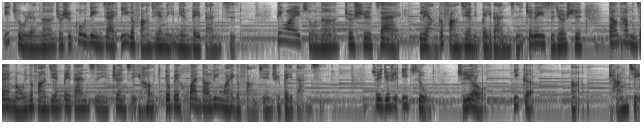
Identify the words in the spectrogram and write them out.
一组人呢就是固定在一个房间里面背单字。另外一组呢，就是在两个房间里背单字。这个意思就是，当他们在某一个房间背单字一阵子以后，又被换到另外一个房间去背单字。所以就是一组只有一个啊场景，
